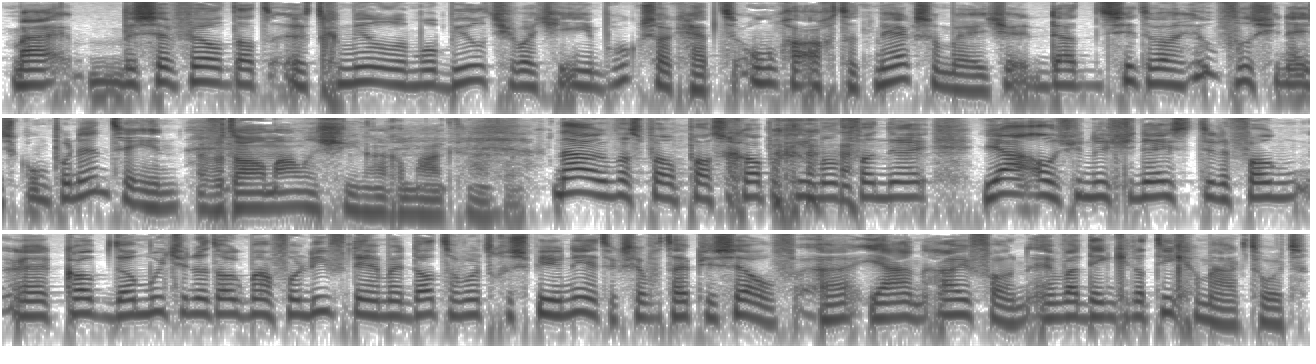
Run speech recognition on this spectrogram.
Maar besef wel dat het gemiddelde mobieltje wat je in je broekzak hebt, ongeacht het merk zo'n beetje, daar zitten wel heel veel Chinese componenten in. En wordt allemaal in China gemaakt eigenlijk. Nou, ik was wel pas grappig iemand van nee, ja, als je een Chinese telefoon eh, koopt, dan moet je het ook maar voor lief nemen dat er wordt gespioneerd. Ik zeg, wat heb je zelf? Eh, ja, een iPhone. En waar denk je dat die gemaakt wordt?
